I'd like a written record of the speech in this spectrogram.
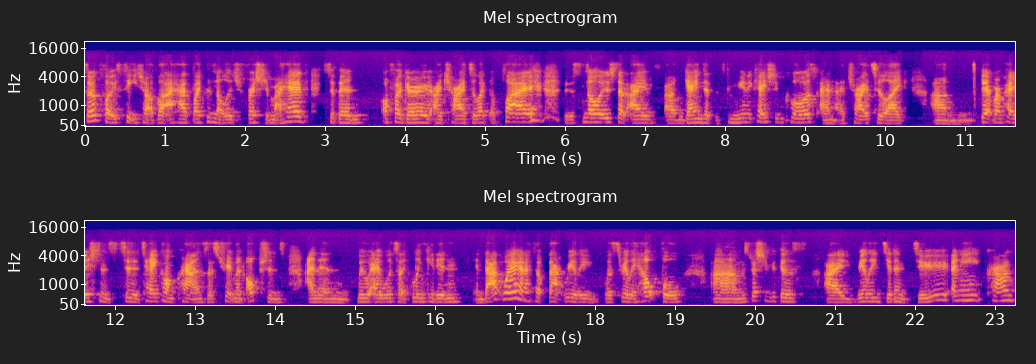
so close to each other. I had like the knowledge fresh in my head. So then off I go. I try to like apply this knowledge that I've um, gained at this communication course, and I try to like um, get my patients to take on crowns as treatment options. And then we were able to like link it in in that way, and I felt that really was really helpful, um, especially because I really didn't do any crowns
